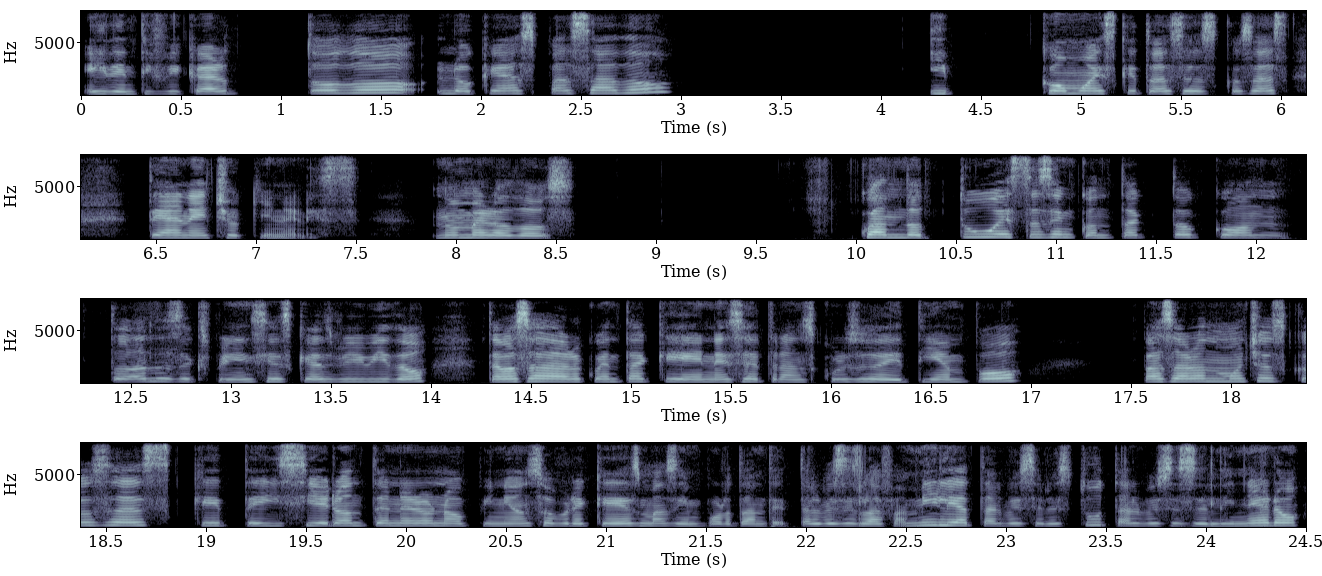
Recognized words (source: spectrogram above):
e identificar todo lo que has pasado y cómo es que todas esas cosas te han hecho quien eres. Número dos, cuando tú estás en contacto con todas las experiencias que has vivido, te vas a dar cuenta que en ese transcurso de tiempo pasaron muchas cosas que te hicieron tener una opinión sobre qué es más importante. Tal vez es la familia, tal vez eres tú, tal vez es el dinero,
